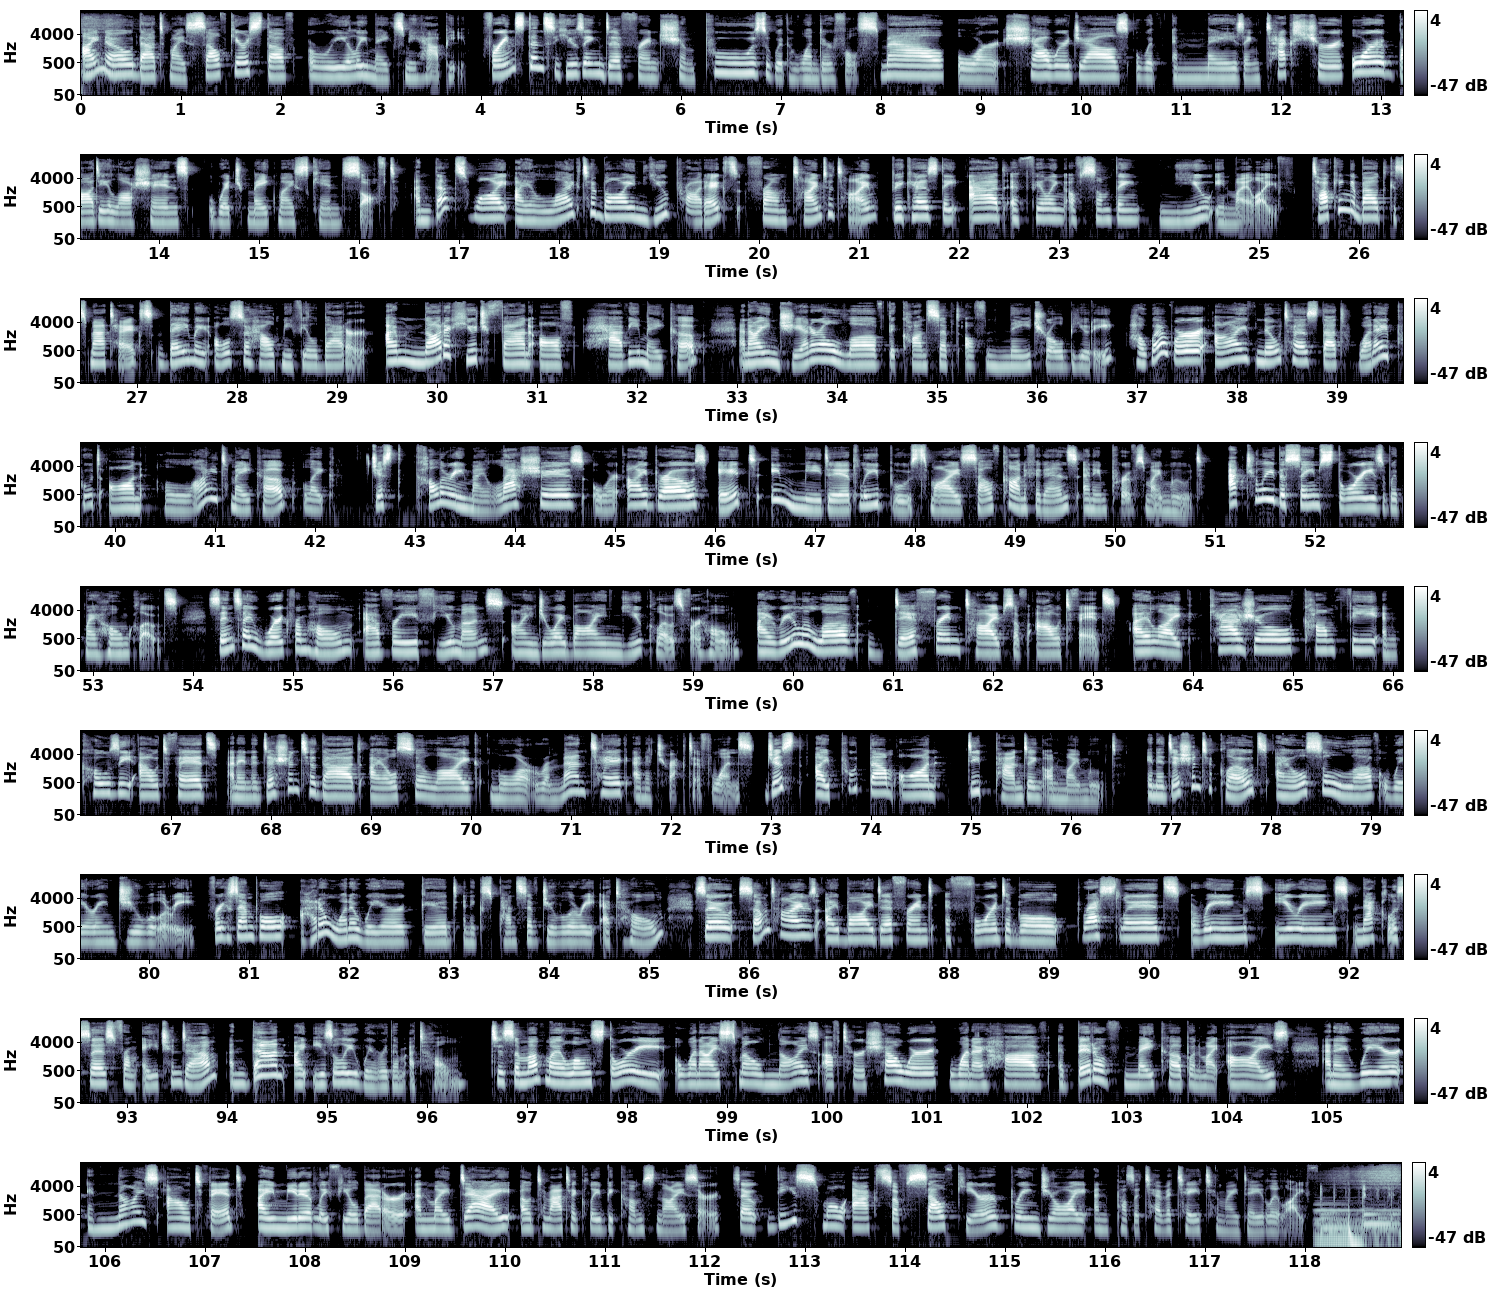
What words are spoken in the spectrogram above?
I know that my self care stuff really makes me happy. For instance, using different shampoos with wonderful smell, or shower gels with amazing texture, or body lotions which make my skin soft. And that's why I like to buy new products from time to time because they add a feeling of something new in my life. Talking about cosmetics, they may also help me feel better. I'm not a huge fan of heavy makeup, and I in general love the concept of natural beauty. However, I've noticed that when I put on light makeup, like just coloring my lashes or eyebrows, it immediately boosts my self confidence and improves my mood. Actually, the same stories with my home clothes. Since I work from home every few months, I enjoy buying new clothes for home. I really love different types of outfits. I like casual, comfy, and cozy outfits. And in addition to that, I also like more romantic and attractive ones. Just I put them on depending on my mood. In addition to clothes, I also love wearing jewelry. For example, I don't want to wear good and expensive jewelry at home, so sometimes I buy different affordable bracelets, rings, earrings, necklaces from H&M, and then I easily wear them at home. To sum up my long story, when I smell nice after a shower, when I have a bit of makeup on my eyes, and I wear a nice outfit, I immediately feel better and my day automatically becomes nicer. So these small acts of self care bring joy and positivity to my daily life.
